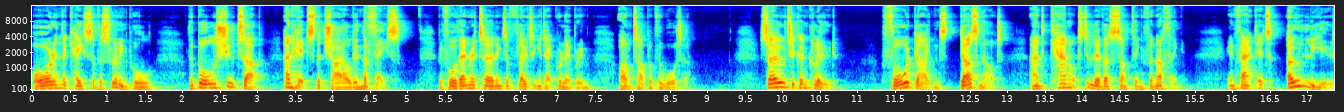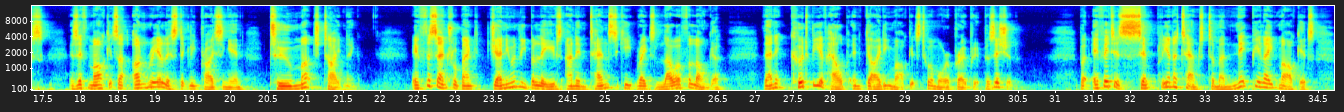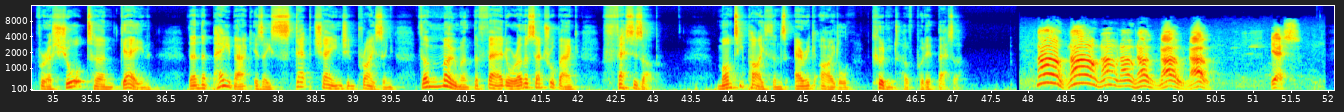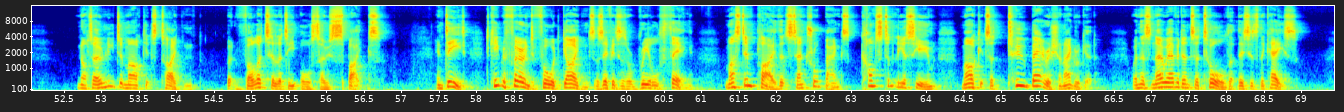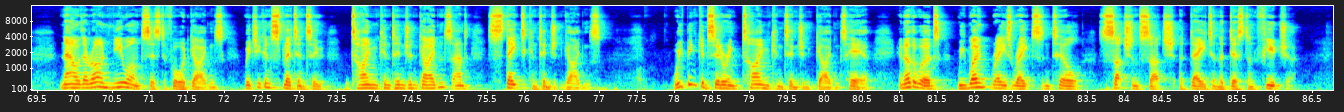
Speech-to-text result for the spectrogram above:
or in the case of the swimming pool, the ball shoots up and hits the child in the face, before then returning to floating at equilibrium on top of the water. So, to conclude, forward guidance does not and cannot deliver something for nothing. In fact, its only use is if markets are unrealistically pricing in too much tightening. If the central bank genuinely believes and intends to keep rates lower for longer, then it could be of help in guiding markets to a more appropriate position. But if it is simply an attempt to manipulate markets for a short term gain, then the payback is a step change in pricing the moment the Fed or other central bank fesses up. Monty Python's Eric Idle couldn't have put it better. No, no, no, no, no, no, no. Yes. Not only do markets tighten, but volatility also spikes. Indeed, to keep referring to forward guidance as if it is a real thing must imply that central banks constantly assume markets are too bearish on aggregate, when there's no evidence at all that this is the case. Now, there are nuances to forward guidance which you can split into time contingent guidance and state contingent guidance. We've been considering time contingent guidance here. In other words, we won't raise rates until such and such a date in the distant future.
